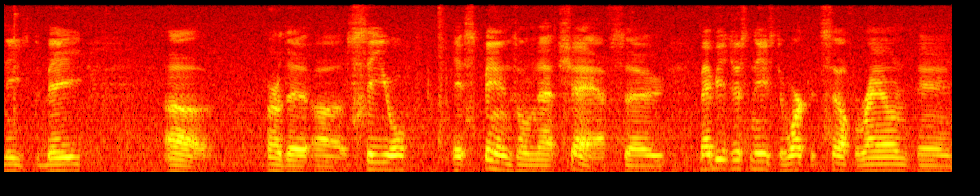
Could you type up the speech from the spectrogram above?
needs to be uh, or the uh, seal it spins on that shaft so maybe it just needs to work itself around and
